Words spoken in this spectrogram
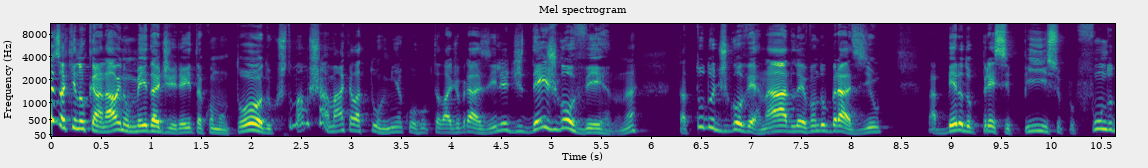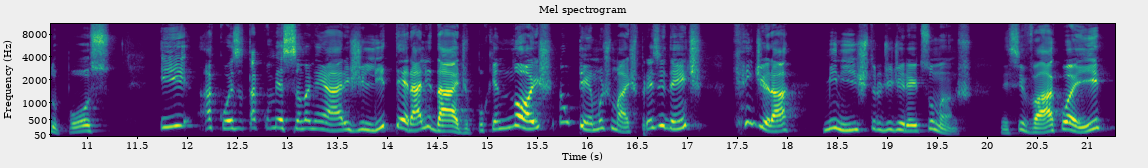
Nós aqui no canal e no meio da direita como um todo, costumamos chamar aquela turminha corrupta lá de Brasília de desgoverno, né? Tá tudo desgovernado, levando o Brasil à beira do precipício, para o fundo do poço. E a coisa está começando a ganhar áreas de literalidade, porque nós não temos mais presidente, quem dirá ministro de Direitos Humanos. Nesse vácuo aí,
